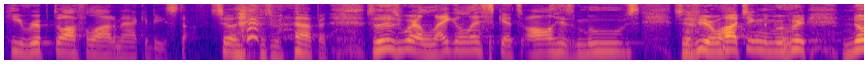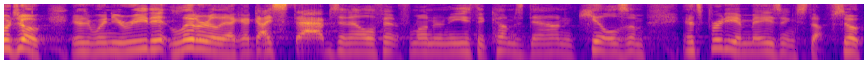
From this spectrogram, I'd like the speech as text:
he ripped off a lot of Maccabee stuff. So that's what happened. So this is where Legolas gets all his moves. So if you're watching the movie, no joke, when you read it, literally, like a guy stabs an elephant from underneath, it comes down and kills him. It's pretty amazing stuff. So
